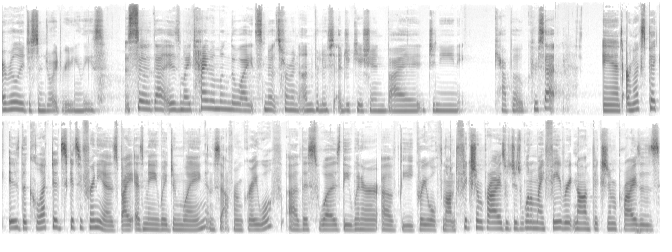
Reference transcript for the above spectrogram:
I really just enjoyed reading these. So that is my time among the whites notes from an unfinished education by Jennine Capó Crucet And our next pick is The Collected Schizophrenias by Esme Weijun Wang, and this is out from Graywolf. Uh, this was the winner of the Graywolf Nonfiction Prize, which is one of my favorite nonfiction prizes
